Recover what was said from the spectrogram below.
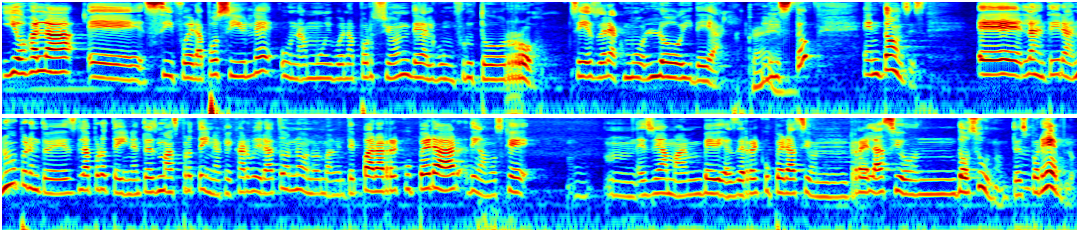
y ojalá, eh, si fuera posible, una muy buena porción de algún fruto rojo. Sí, eso sería como lo ideal. ¿Listo? Entonces, eh, la gente dirá, no, pero entonces la proteína, entonces más proteína que carbohidrato. No, normalmente para recuperar, digamos que eso se llaman bebidas de recuperación relación 2-1. Entonces, por ejemplo,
